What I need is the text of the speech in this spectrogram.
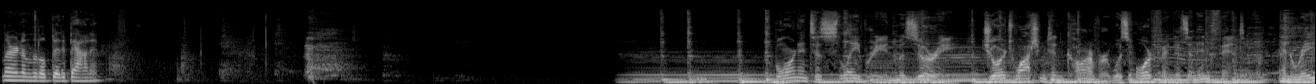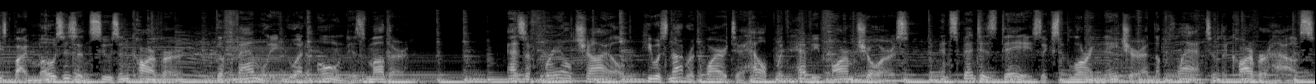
learn a little bit about him. Born into slavery in Missouri, George Washington Carver was orphaned as an infant and raised by Moses and Susan Carver, the family who had owned his mother. As a frail child, he was not required to help with heavy farm chores and spent his days exploring nature and the plants in the Carver house.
